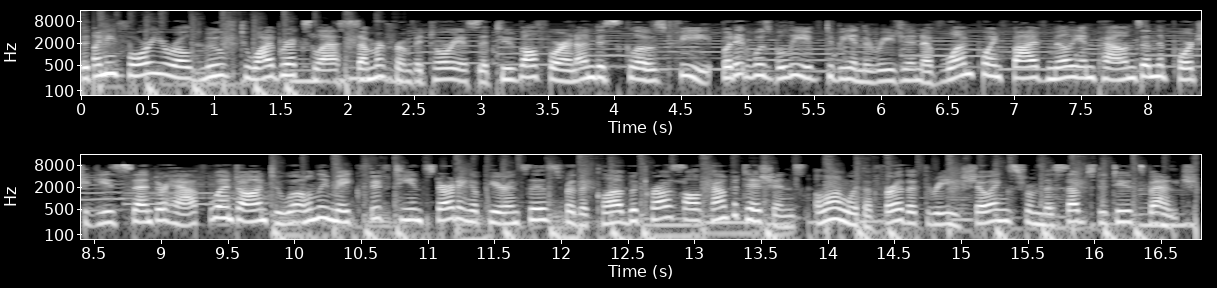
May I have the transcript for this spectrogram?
The 24-year-old moved to Ibrox last summer from Vitória Setúbal for an undisclosed fee, but it was believed to be in the region of £1.5 million and the Portuguese centre-half went on to only make 15 starting appearances for the club across all competitions, along with a further three showings from the substitutes bench.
